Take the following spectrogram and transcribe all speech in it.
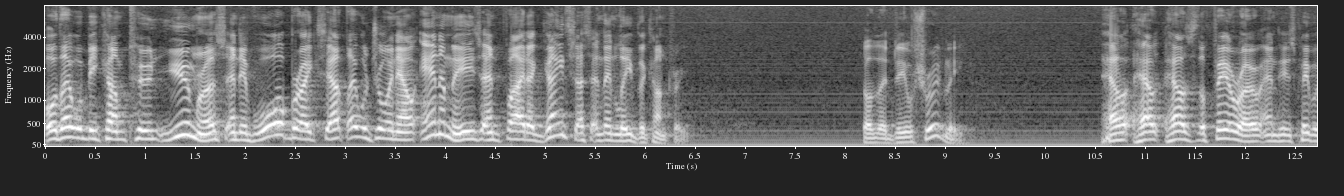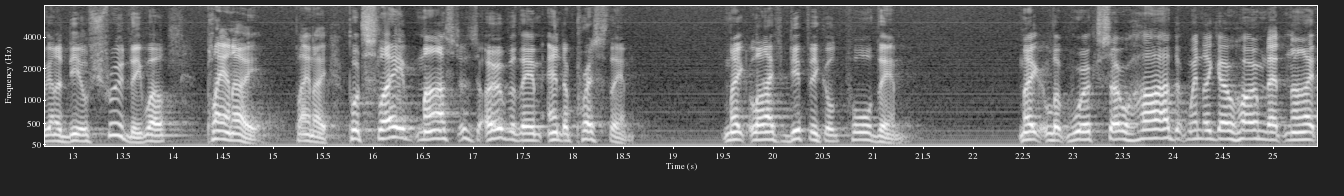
or they will become too numerous, and if war breaks out, they will join our enemies and fight against us and then leave the country. So they deal shrewdly. How, how, how's the Pharaoh and his people going to deal shrewdly? Well, plan A. Plan A. Put slave masters over them and oppress them. Make life difficult for them. Make work so hard that when they go home that night,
